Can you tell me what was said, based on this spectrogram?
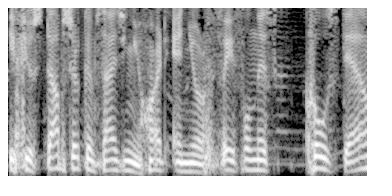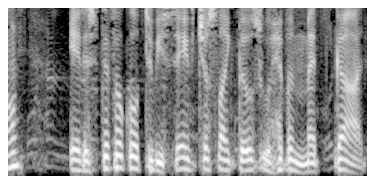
If you stop circumcising your heart and your faithfulness cools down, it is difficult to be saved just like those who haven't met God.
